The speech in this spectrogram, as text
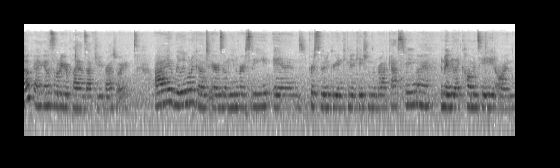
Okay. And so, what are your plans after you graduate? I really want to go to Arizona University and pursue a degree in communications and broadcasting, Oh, yeah. and maybe like commentate on,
